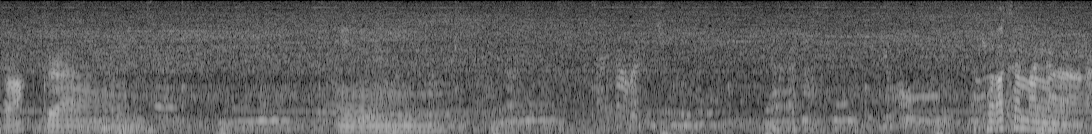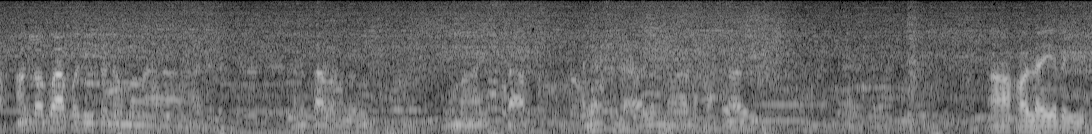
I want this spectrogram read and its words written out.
background. Ayan. Tsaka sa mga, ang gagwapo dito ng mga, ano tawag doon? Yung mga staff. Ayan sila, o yung mga nakakulay. Nakakulay rate.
